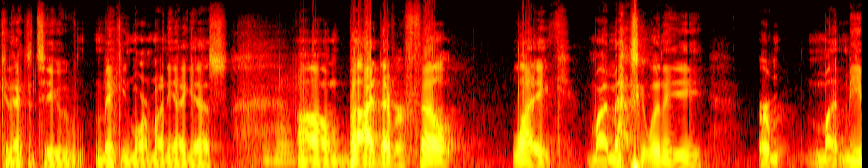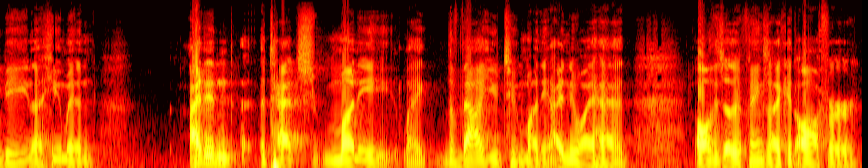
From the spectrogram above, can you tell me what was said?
connected to making more money, I guess. Um, but I never felt like my masculinity or my, me being a human I didn't attach money, like the value to money. I knew I had all these other things I could offer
